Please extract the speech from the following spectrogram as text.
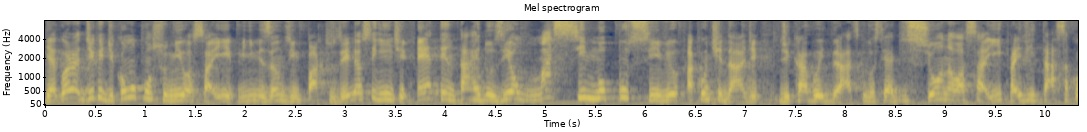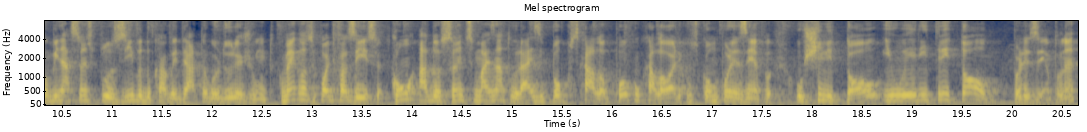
E agora a dica de como consumir o açaí, minimizando os impactos dele, é o seguinte: é tentar reduzir ao máximo possível a quantidade de carboidratos que você adiciona ao açaí para evitar essa combinação explosiva do carboidrato e gordura junto. Como é que você pode fazer isso? Com adoçantes mais naturais e poucos calo pouco calóricos, como por exemplo o xilitol e o eritritol, por exemplo, né?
